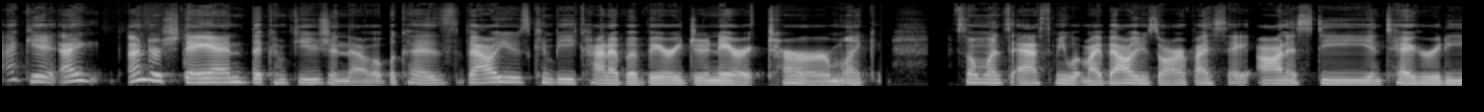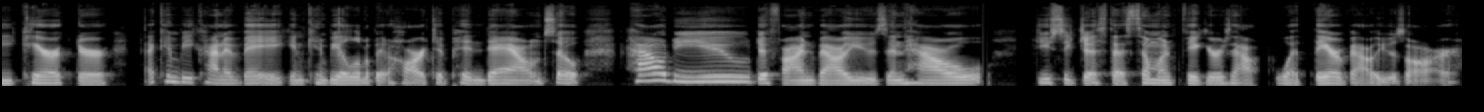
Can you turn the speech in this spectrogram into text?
I get, I understand the confusion though, because values can be kind of a very generic term. Like someone's asked me what my values are, if I say honesty, integrity, character, that can be kind of vague and can be a little bit hard to pin down. So, how do you define values and how do you suggest that someone figures out what their values are?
